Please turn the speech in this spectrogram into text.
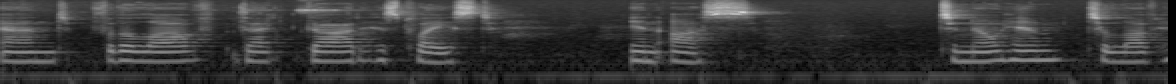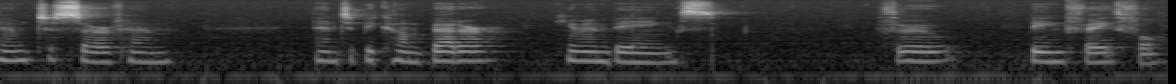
and for the love that God has placed in us to know Him, to love Him, to serve Him, and to become better human beings through being faithful.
